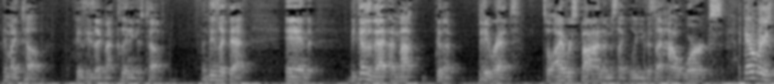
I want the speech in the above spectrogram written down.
in my tub because he's like not cleaning his tub and things like that. And because of that, I'm not gonna pay rent. So I respond. I'm just like, well, you, that's not how it works. I can't remember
